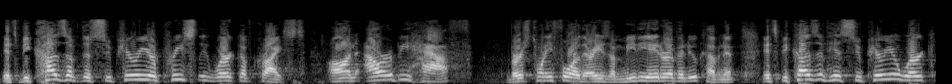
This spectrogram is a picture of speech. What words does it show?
It's because of the superior priestly work of Christ on our behalf. Verse 24 there, he's a mediator of a new covenant. It's because of his superior work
